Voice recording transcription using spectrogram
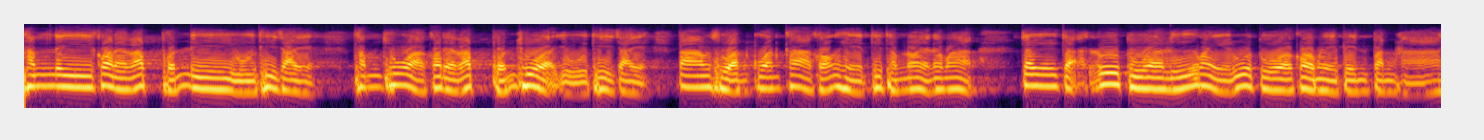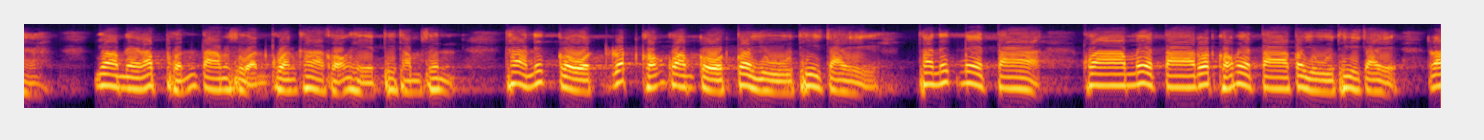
ทำดีก็ได้รับผลดีอยู่ที่ใจ ทำชั่วก็ได้รับผลชั่วอยู่ที่ใจ ตามส่วนควรค่าของเหตุที่ทำน้อยและมาก ใจจะรู้ตัวหรือไม่รู้ตัวก็ไม่เป็นปัญหา ย่อมได้รับผลตามส่วนควรค่าของเหตุที่ทำขึ้น ถ้านึกโกรธรสของความโกรธก็อยู่ที่ใจ ถ้านึกเมตตา ความเมตตารสของเมตตาก็อยู่ที่ใจ เรา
